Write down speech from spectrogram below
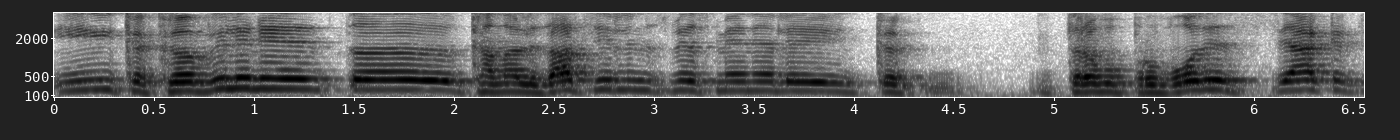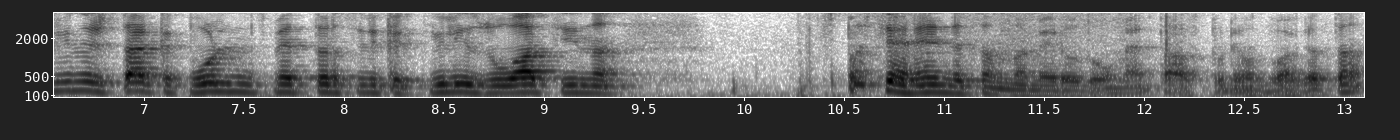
и какъв ли не канализации ли не сме сменяли, как, тръбопроводи, всякакви неща, какво ли не сме търсили, какви ли изолации на спасение не съм намерил до момента, аз поне от влагата.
